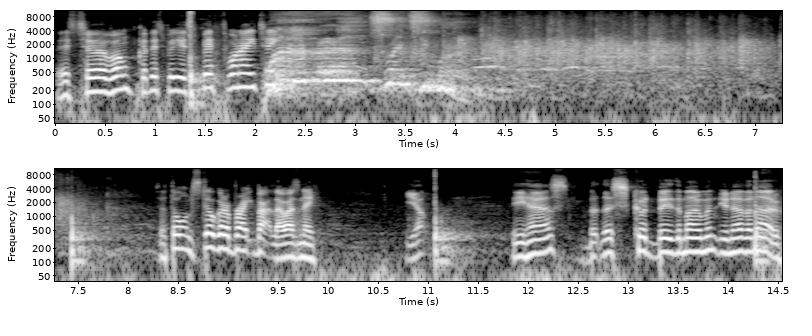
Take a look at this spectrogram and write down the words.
There's two of them. Could this be his fifth 180? 121. So Thornton's still got to break back though, hasn't he? Yep. He has, but this could be the moment, you never know.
